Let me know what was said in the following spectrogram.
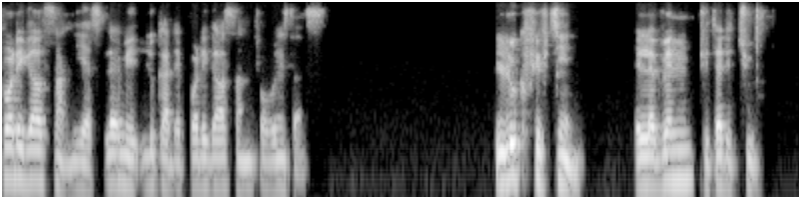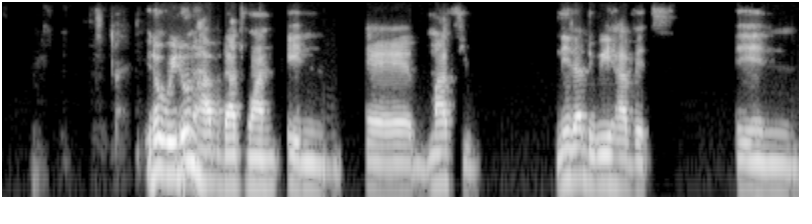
prodigal son. Yes, let me look at the prodigal son for instance. Luke 15, 11 to 32. You know, we don't have that one in uh, Matthew. Neither do we have it in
